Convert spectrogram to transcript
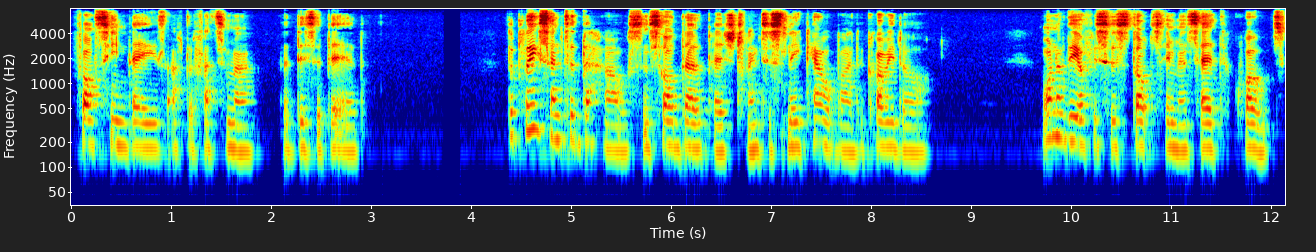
14 days after Fatima had disappeared. The police entered the house and saw Delpech trying to sneak out by the corridor. One of the officers stopped him and said, quote,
